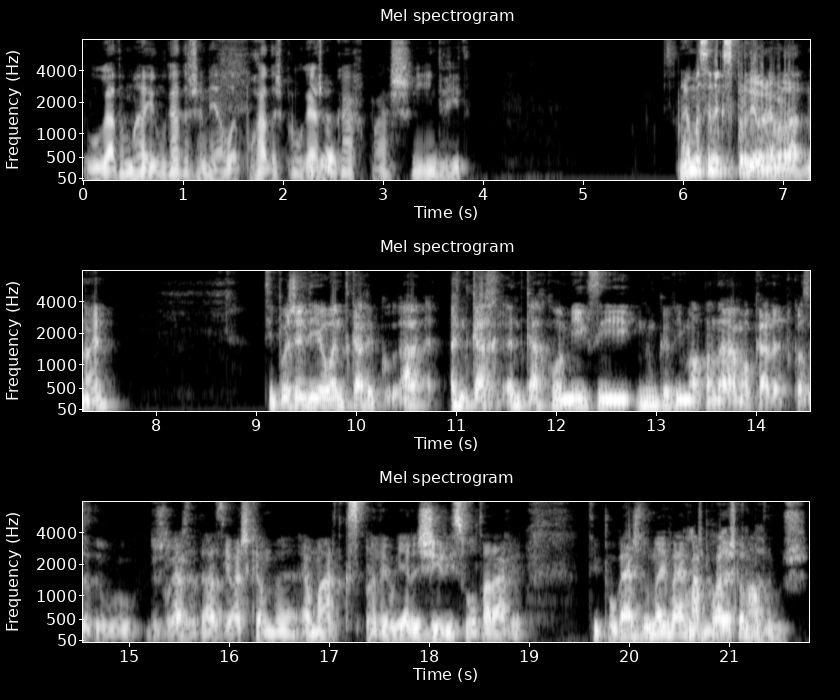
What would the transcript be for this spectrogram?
Lugar do meio, lugar da janela, porradas por lugares no Exato. carro, pá, acho indevido. É uma cena que se perdeu, não é verdade, não é? Tipo, hoje em dia eu ando de carro, ah, ando de carro, ando de carro com amigos e nunca vi malta andar à mocada por causa do- dos lugares de atrás e eu acho que é uma, é uma arte que se perdeu e era giro isso voltar a ver. Tipo, o gajo do meio vai armar porradas com a malta. andámos,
